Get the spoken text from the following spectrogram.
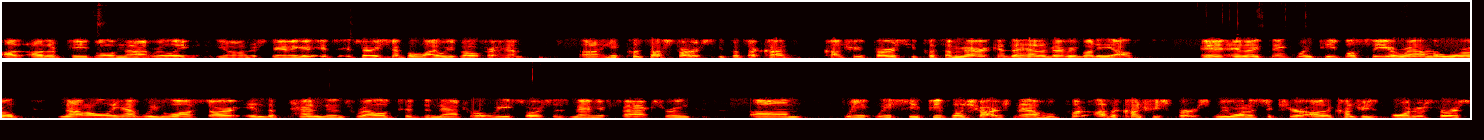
other people and not really, you know, understanding. It, it's, it's very simple why we vote for him. Uh, he puts us first. He puts our con- country first. He puts Americans ahead of everybody else. And, and I think when people see around the world, not only have we lost our independence relative to natural resources, manufacturing, um, we, we see people in charge now who put other countries first. We want to secure other countries' borders first.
